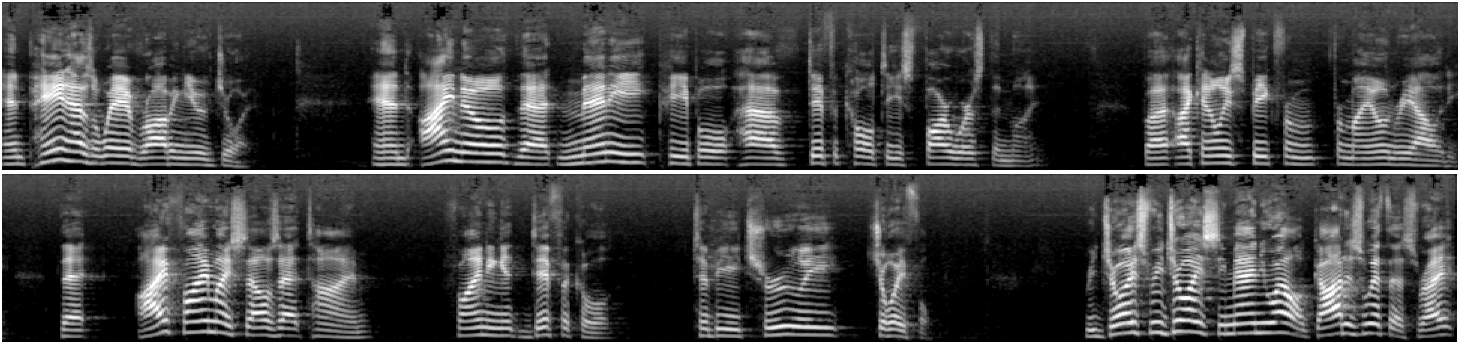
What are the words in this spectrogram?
And pain has a way of robbing you of joy. And I know that many people have difficulties far worse than mine. But I can only speak from, from my own reality. That I find myself at time finding it difficult to be truly joyful. Rejoice, rejoice, Emmanuel. God is with us, right?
